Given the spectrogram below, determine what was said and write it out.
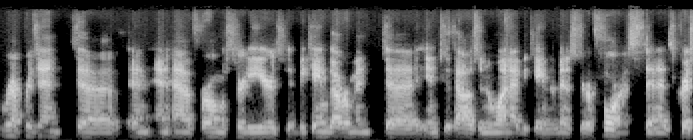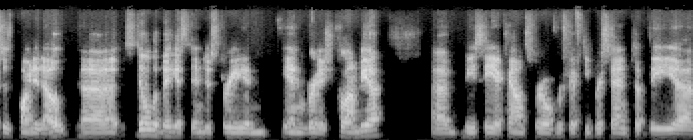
represent uh, and, and have for almost 30 years it became government uh, in 2001, I became the Minister of Forests. And as Chris has pointed out, uh, still the biggest industry in, in British Columbia. Uh, BC accounts for over 50% of the uh,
